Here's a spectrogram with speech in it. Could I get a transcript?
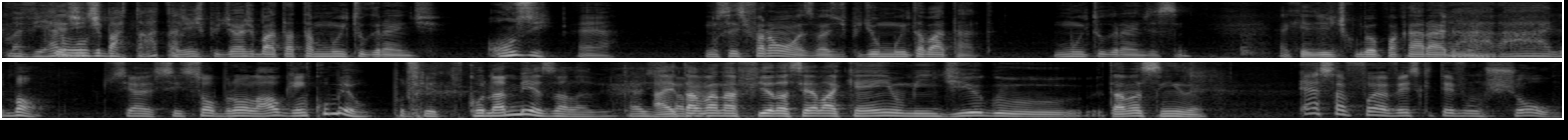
Mas vieram a 11 gente- batata? A gente pediu umas batatas muito grandes. 11? É. Não sei se foram 11, mas a gente pediu muita batata. Muito grande, assim. Aquele dia a gente comeu pra caralho, mano. Caralho. Bom, se, se sobrou lá, alguém comeu. Porque ficou na mesa lá. Aí tava na fila, sei lá quem, o mendigo. Tava assim, né? Essa foi a vez que teve um show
